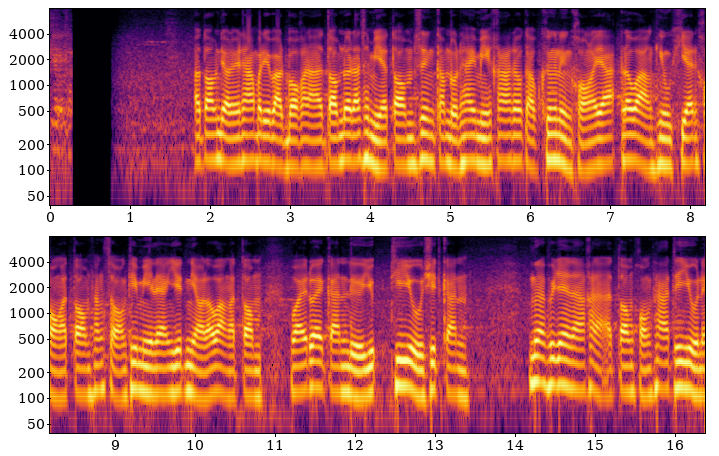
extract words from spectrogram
เดี๋ยวอะตอมเดี่ยวในทางปฏิบัติบอกขนาดอะตอมด้วยรัศมีอะตอม ซึ่งกำหนดให้มีค่าเท่ากับครึ่งหนึ่งของระยะระหว่างนิวเคลียสของอะตอมทั้งสองที่มีแรงยึดเหนี่ยวระหว่างอะตอมไว้ด้วยกันหรืออยู่ที่อยู่ชิดกัน เมื่อพิจารณาขนาดอะตอมของธาตุที่อยู่ใน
